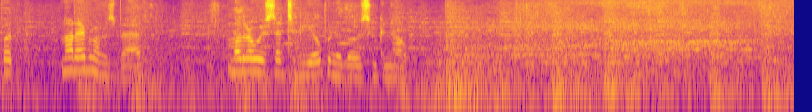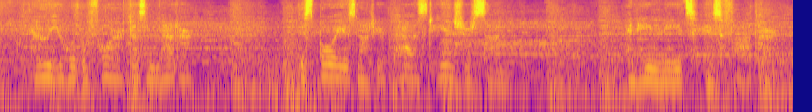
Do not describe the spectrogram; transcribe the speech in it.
But not everyone is bad. Mother always said to be open to those who can help. Who you were before doesn't matter. This boy is not your past, he is your son. And he needs his father.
